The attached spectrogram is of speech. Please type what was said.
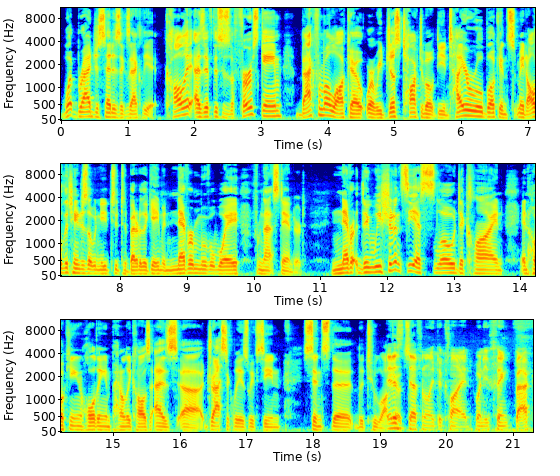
what Brad just said is exactly it. Call it as if this is the first game back from a lockout where we just talked about the entire rule book and made all the changes that we need to to better the game and never move away from that standard. Never, th- we shouldn't see a slow decline in hooking and holding and penalty calls as uh, drastically as we've seen since the the two lockouts. It has definitely declined when you think back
